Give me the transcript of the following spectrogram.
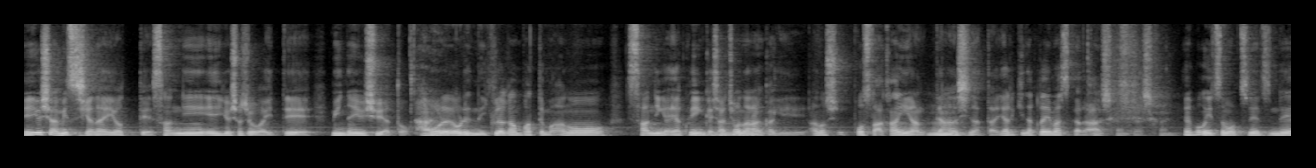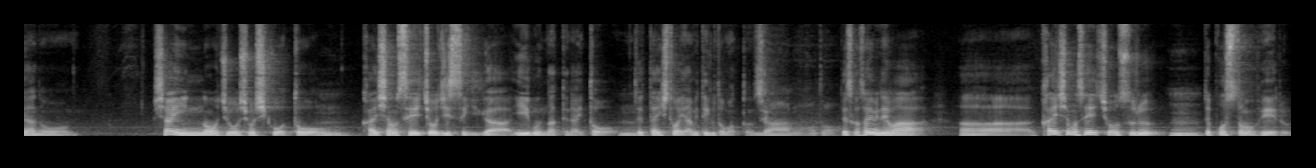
営業所はミスしかないよって3人営業所長がいてみんな優秀やと、はい、俺俺いくら頑張ってもあの3人が役員か社長にならん限り、うん、あのポストあかんやんって話になったらやる気なくなりますから、確かに確かに。僕いつも常々あの社員の上昇志向と会社の成長実績がイーブンになってないと、絶対人は辞めていくと思ったんですよ。なるほど。ですからそういう意味ではあ会社も成長する、でポストも増える。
